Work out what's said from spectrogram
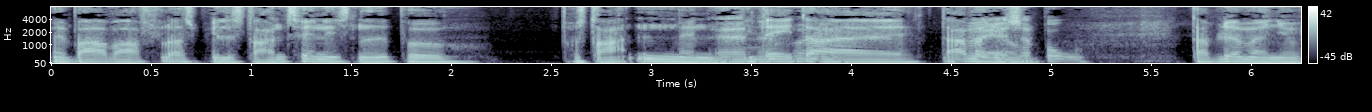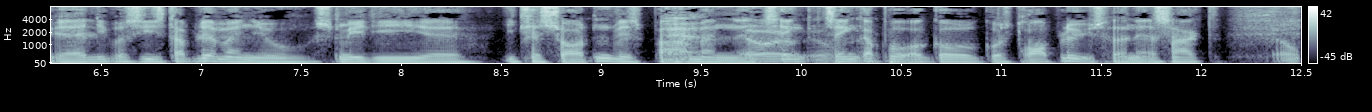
med bare vafler og spille strandtennis nede på, på stranden, men Ja, i dag, der, en- er- der er man jo... Der bliver man jo, ja lige præcis, der bliver man jo smidt i, øh, i kashotten, hvis bare Ja, man jo, jo, jo, tænk, jo, tænker jo. på at gå, gå stropløs, havde jeg sagt. Jo.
